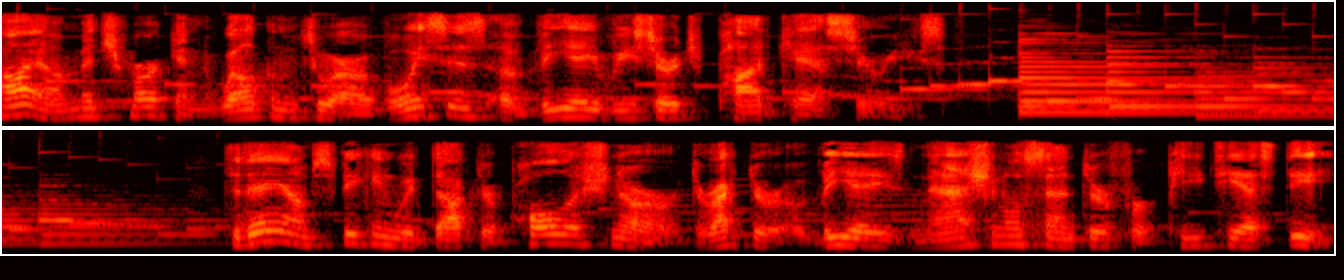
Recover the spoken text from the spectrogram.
Hi, I'm Mitch Mirkin. Welcome to our Voices of VA Research podcast series. Today I'm speaking with Dr. Paula Schnurr, Director of VA's National Center for PTSD.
